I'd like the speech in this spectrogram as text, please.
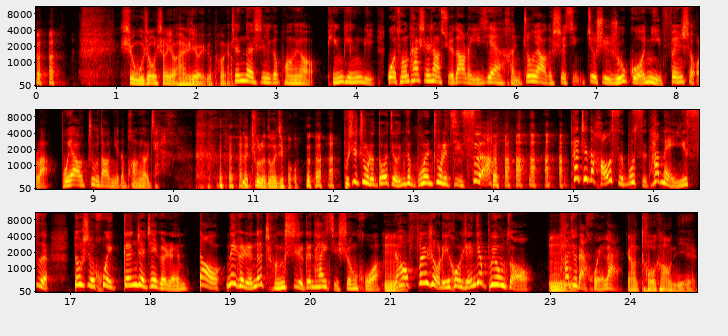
是无中生有还是有一个朋友？真的是一个朋友，评评理。我从他身上学到了一件很重要的事情，就是如果你分手了，不要住到你的朋友家。住了多久？不是住了多久？你怎么不问住了几次啊？他真的好死不死，他每一次都是会跟着这个人到那个人的城市跟他一起生活，然后分手了以后，人家不用走，他就得回来。然后投靠你，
